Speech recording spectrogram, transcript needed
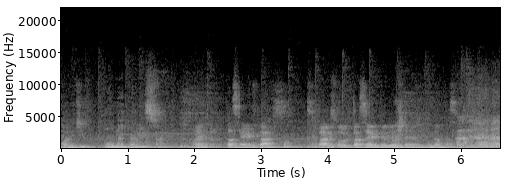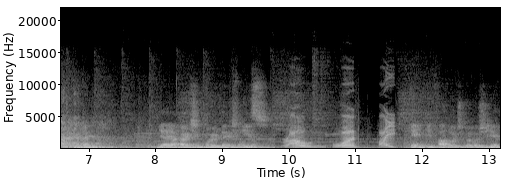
Olha que bonito isso, não é? Tá certo, Thales? Se Thales falou que tá certo, eu é o chefe, então tá certo. Bem? E aí a parte importante nisso. Round one, fight! Quem que falou de biologia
